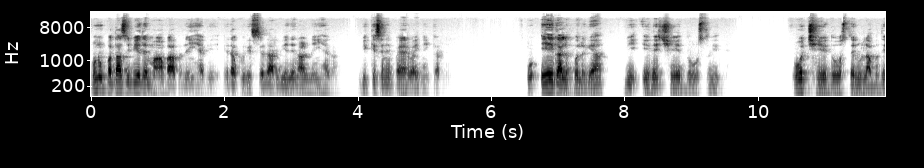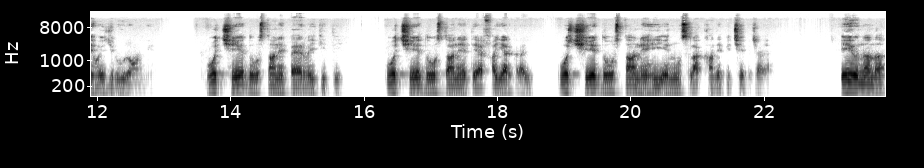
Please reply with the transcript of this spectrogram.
ਉਹਨੂੰ ਪਤਾ ਸੀ ਵੀ ਇਹਦੇ ਮਾਪੇ ਨਹੀਂ ਹੈਗੇ, ਇਹਦਾ ਕੋਈ ਰਿਸ਼ਤੇਦਾਰ ਵੀ ਇਹਦੇ ਨਾਲ ਨਹੀਂ ਹੈਗਾ, ਵੀ ਕਿਸੇ ਨੇ ਪੈਰਵਾਈ ਨਹੀਂ ਕਰਨੀ। ਉਹ ਇਹ ਗੱਲ ਭੁੱਲ ਗਿਆ ਵੀ ਇਹਦੇ 6 ਦੋਸਤ ਵੀ ਨੇ। ਉਹ 6 ਦੋਸਤ ਇਹਨੂੰ ਲੱਭਦੇ ਹੋਏ ਜ਼ਰੂਰ ਆਉਣਗੇ। ਉਹ 6 ਦੋਸਤਾਂ ਨੇ ਪੈਰਵਾਈ ਕੀਤੀ, ਉਹ 6 ਦੋਸਤਾਂ ਨੇ ਤੇ ਐਫ ਆਈ ਆਰ ਕਰਾਈ, ਉਹ 6 ਦੋਸਤਾਂ ਨੇ ਹੀ ਇਹਨੂੰ ਸਲਾਖਾਂ ਦੇ ਪਿੱਛੇ ਪਹੁੰਚਾਇਆ। ਇਹ ਉਹਨਾਂ ਦਾ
